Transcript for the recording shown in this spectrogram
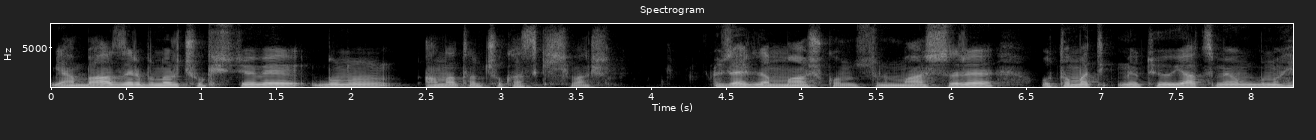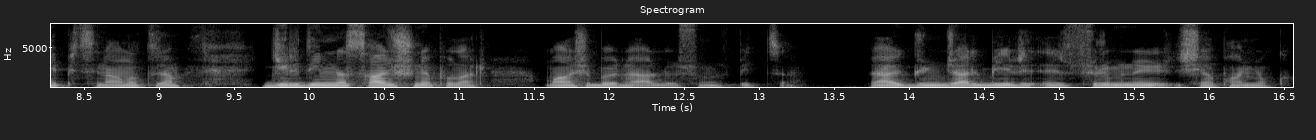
yani bazıları bunları çok istiyor ve bunu anlatan çok az kişi var. Özellikle maaş konusunu. Maaşları otomatik mi yatıyor yatmıyor mu bunu hepsini anlatacağım. Girdiğimde sadece şunu yapıyorlar. Maaşı böyle ayarlıyorsunuz bitti. Veya güncel bir e, sürümünü şey yapan yok.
